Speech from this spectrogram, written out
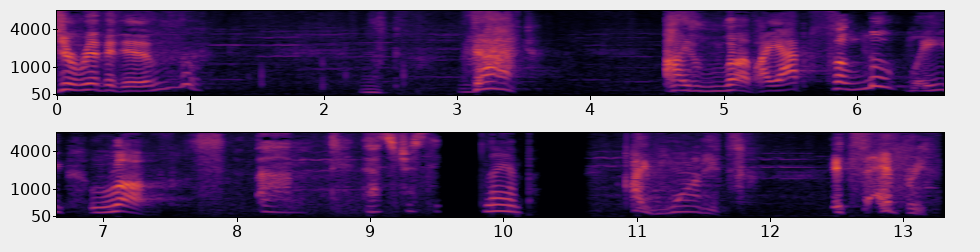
Derivative. That I love. I absolutely love. Um, that's just the lamp. I want it. It's everything.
